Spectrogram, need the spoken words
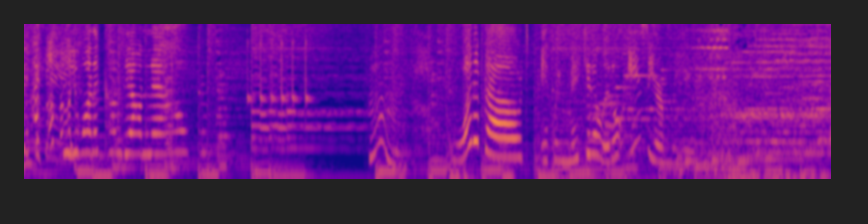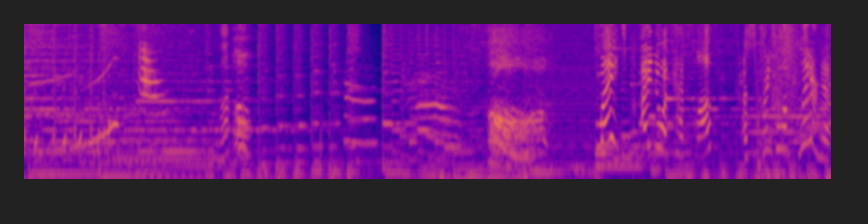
Do you want to come down now? Hmm. What about if we make it a little easier for you? Uh-oh. Oh. Wait! I know what cats love! A sprinkle of glitter nip!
